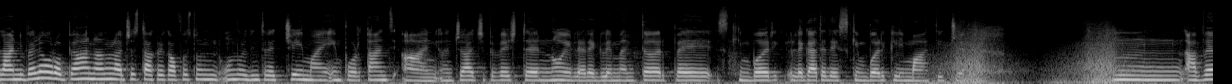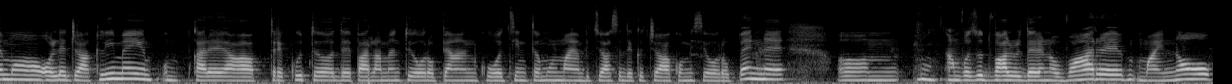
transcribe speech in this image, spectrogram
La nivel european, anul acesta cred că a fost un, unul dintre cei mai importanți ani în ceea ce privește noile reglementări pe schimbări legate de schimbări climatice. Mm, avem uh, o lege a climei care a trecut uh, de Parlamentul European cu o țintă mult mai ambițioasă decât cea a Comisiei Europene. Um, am văzut valul de renovare mai nou.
